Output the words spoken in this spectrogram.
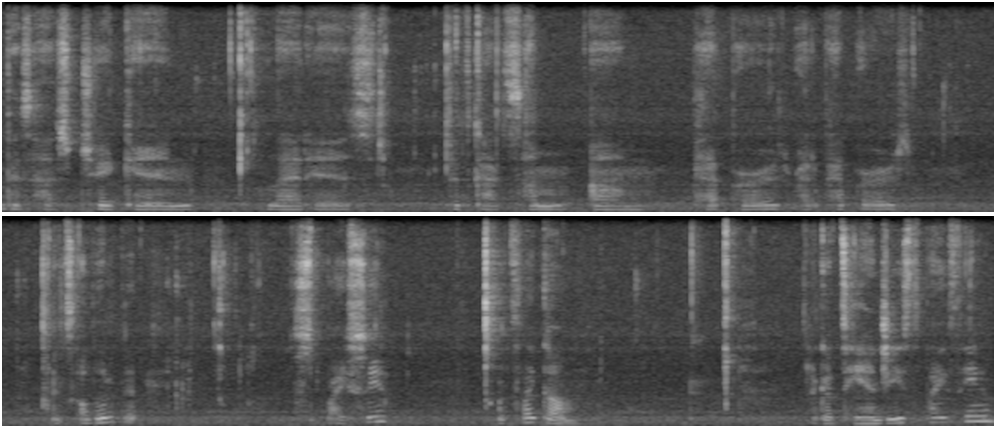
This has chicken, lettuce. It's got some um, peppers, red peppers. It's a little bit spicy. It's like um like a tangy spicy.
